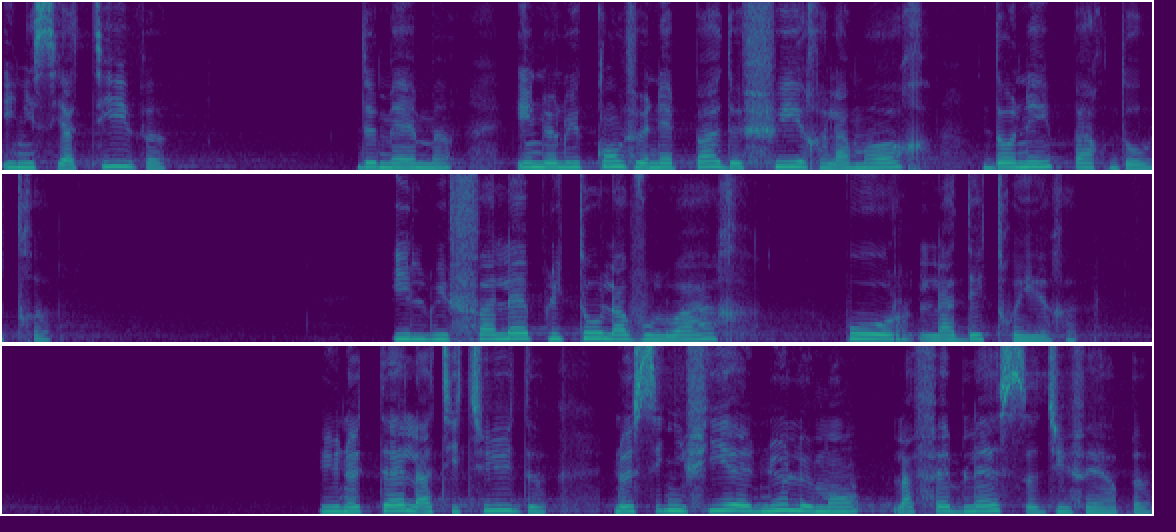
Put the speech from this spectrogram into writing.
initiative. De même, il ne lui convenait pas de fuir la mort donnée par d'autres. Il lui fallait plutôt la vouloir pour la détruire. Une telle attitude ne signifiait nullement la faiblesse du Verbe.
